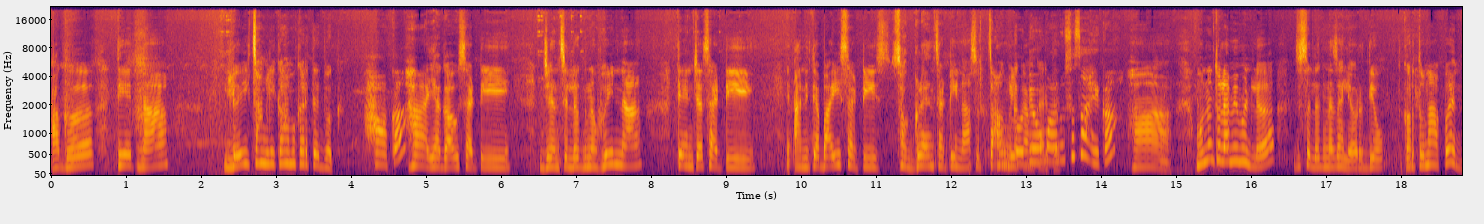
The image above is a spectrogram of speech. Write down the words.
अगं ते आहेत ना लई चांगली काम करतात बघ. हा का? हा या गावसाठी ज्यांचं लग्न होईल ना त्यांच्यासाठी आणि त्या बाईसाठी सगळ्यांसाठी ना असं चांगलं तो काम देव करतात. माणूसच आहे का? हा. म्हणून तुला मी म्हटलं जसं लग्न झाल्यावर देव करतो ना आपण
